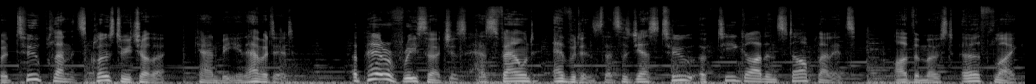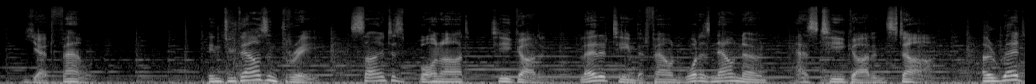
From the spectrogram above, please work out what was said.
but two planets close to each other can be inhabited. A pair of researchers has found evidence that suggests two of Teegarden's star planets are the most Earth-like yet found. In 2003, scientist Bernard Teegarden led a team that found what is now known as Teegarden Star, a red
